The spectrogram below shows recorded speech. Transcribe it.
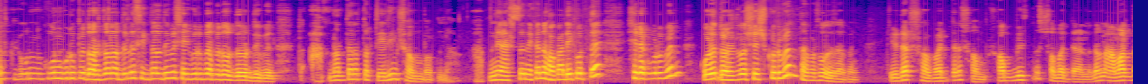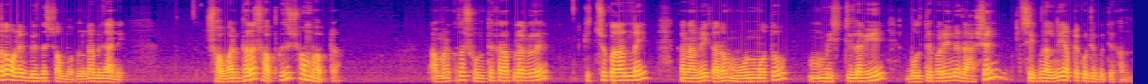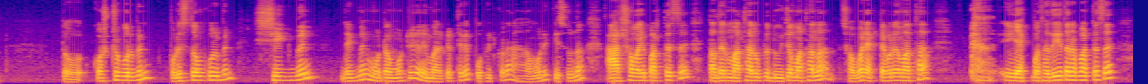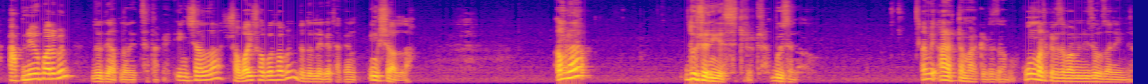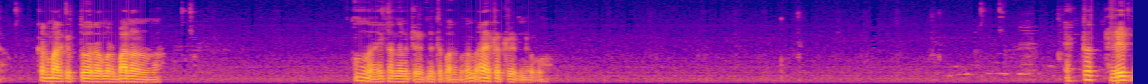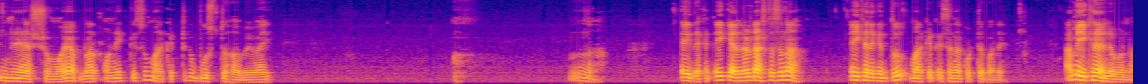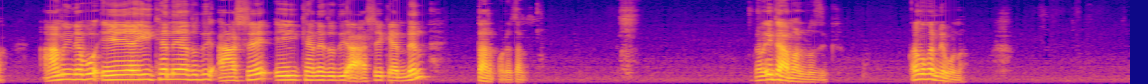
কোন গ্রুপে দশ ডলার দিলে সিগনাল দিবে, সেই গ্রুপে আপনি দৌড় দিবেন। তো আপনার দ্বারা তো ট্রেডিং সম্ভব না। আপনি আসছেন এখানে হকারি করতে, সেটা করবেন, করে দশ ডলার শেষ করবেন, তারপর চলে যাবেন। ট্রেডার সবার দ্বারা সব বিজনেস সবার দ্বারা না। যেমন আমার দ্বারা অনেক বিজনেস সম্ভব না আমি জানি। সবার দ্বারা সব কিছু সম্ভব না। আমার কথা শুনতে খারাপ লাগলে কিচ্ছু করার নেই। কারণ আমি কারও মন মতো মিষ্টি লাগিয়ে বলতে পারি না যে আসেন সিগন্যাল নিয়ে আপনি কোটিপতি হন। তো কষ্ট করবেন, পরিশ্রম করবেন, শিখবেন, দেখবেন মোটামুটি ওই মার্কেট থেকে প্রফিট করা হামরি কিছু না। আর সবাই পারতেছে, তাদের মাথার উপরে দুইটা মাথা না, সবার একটা করে মাথা, এই এক মাথা দিয়ে তারা পারতেছে। আপনিও পারবেন যদি আপনার ইচ্ছে থাকে। ইনশাল্লাহ সবাই সফল হবেন যদি লেগে থাকেন ইনশাল্লাহ আমরা দুইটা নিয়ে এসেছি, বুঝছেন? আমি আর একটা মার্কেটে যাব। কোন মার্কেটে যাব আমি নিজেও জানি না। কারণ মার্কেট তো আর আমার বানানো না। না, এখানে আমি ট্রেড নিতে পারব না। আমি আরেকটা ট্রেড নেব। একটা ট্রেড নেওয়ার সময় আপনার অনেক কিছু মার্কেটটাকে বুঝতে হবে ভাই। না। এই দেখেন, এই ক্যান্ডেলটা আসতেছে না। এইখানে কিন্তু মার্কেট এসে না করতে পারে। আমি এইখানে নেব না। আমি নেব এইখানে যদি আসে, এইখানে যদি আসে ক্যান্ডেল তারপরে যান কারণ এটা আমার লজিক আমি ওখানে নেব না।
